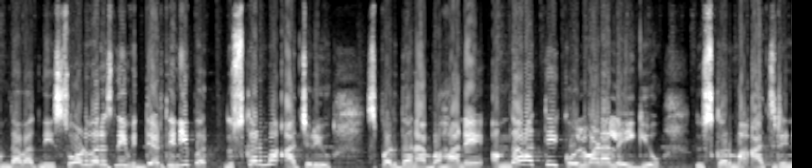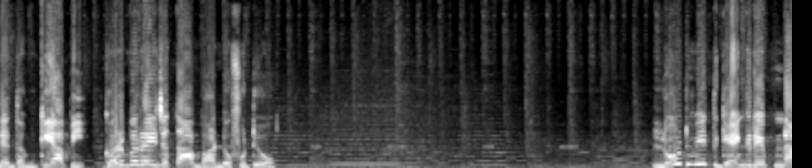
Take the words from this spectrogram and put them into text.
અમદાવાદની સોળ વર્ષની વિદ્યાર્થીની પર દુષ્કર્મ આચર્યું. સ્પર્ધાના બહાને અમદાવાદથી કોલવાડા લઈ ગયો. દુષ્કર્મ આચરીને ધમકી આપી ગર્ભ રહી જતા ભાંડો ફૂટ્યો. લૂંટ વિથ ગેંગ રેપના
